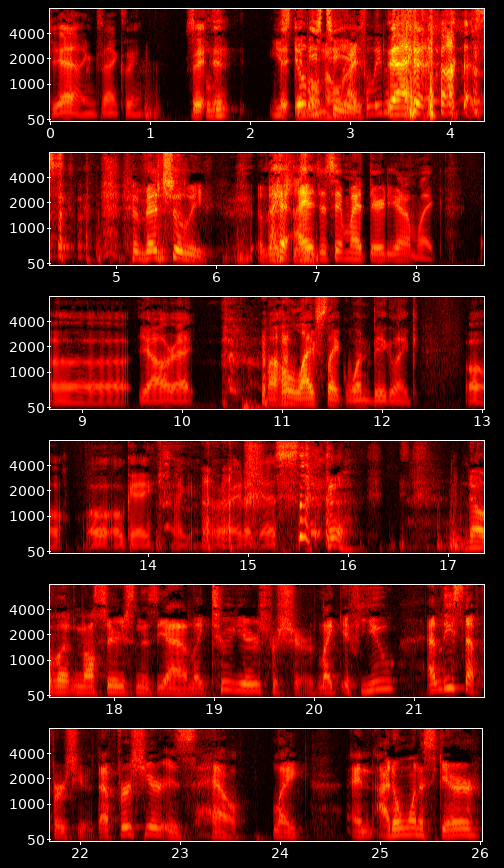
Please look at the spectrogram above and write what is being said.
Yeah exactly so Feli- it- you still these don't two know, right, Felina? Yeah, eventually, I, eventually. I just hit my third year and I'm like, uh, yeah, all right. My whole life's like one big like, oh, oh, okay, I, all right, I guess. No, but in all seriousness, yeah, like two years for sure. Like if you at least that first year, that first year is hell. Like, and I don't want to scare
